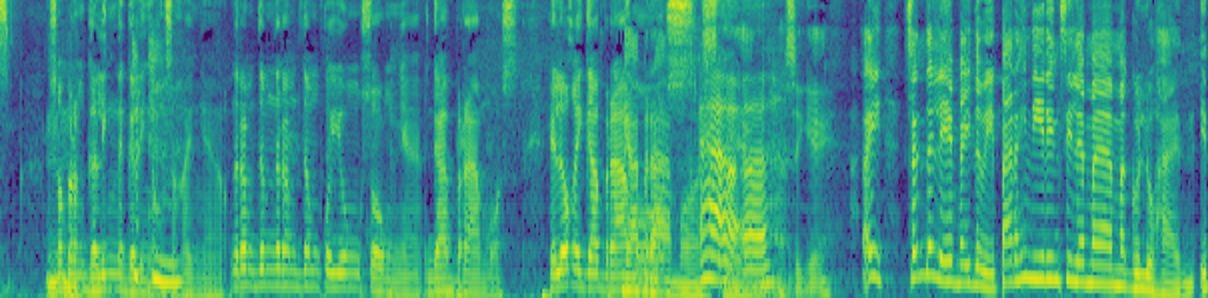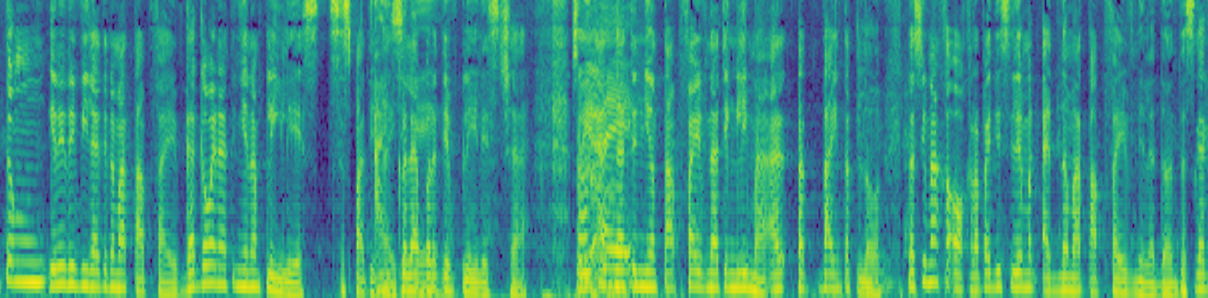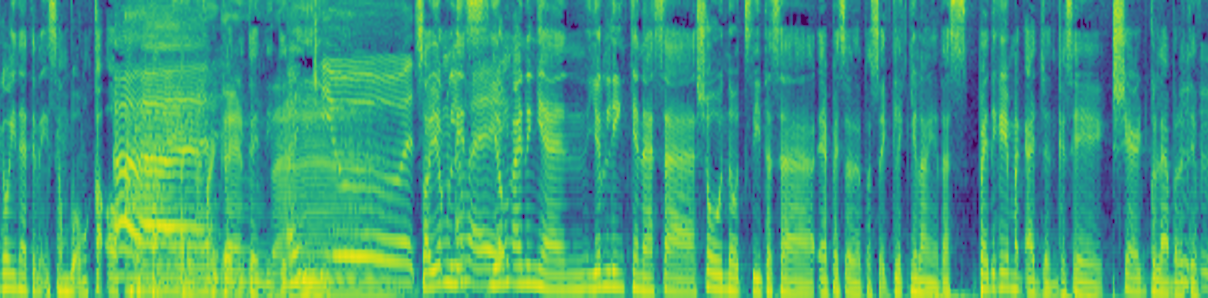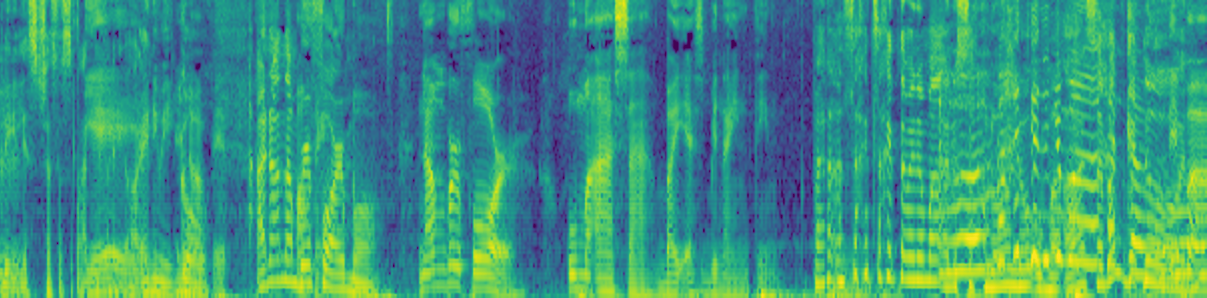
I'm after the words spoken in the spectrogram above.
sobrang galing na galing ako sa kanya. Naramdam na ramdam ko yung song niya, Gab Ramos. Hello kay Gab Ramos. Gab Ramos. Ah, Ayan. ah. Ah, sige. Ay, sandali, by the way, para hindi rin sila ma- maguluhan, itong i-reveal natin ng mga top 5, gagawa natin yan ng playlist sa Spotify. Ay, sige. Collaborative playlist siya. So, Okay. i-add natin yung top 5 nating lima, at tat- tayong tatlo. Tapos yung mga ka-okra, pwede sila mag-add ng mga top 5 nila doon. Tapos gagawin natin ng isang buong ka-okra Ay, top 5 for ganda. 2023. ang cute. So yung list, Okay. yung ano niyan, yung link niya nasa show notes dito sa episode na to. So i-click nyo lang yan. Tapos pwede kayo mag-add dyan kasi shared collaborative playlist siya sa Spotify. Yay. Oh, anyway, go. it. Ano ang number Okay. 4 mo? Number 4, Umaasa by SB19. Parang ang sakit-sakit naman ng mga ano Ah, sa klolo, bakit ganun yung mga umaasa. Ba't ganun? Di ba?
